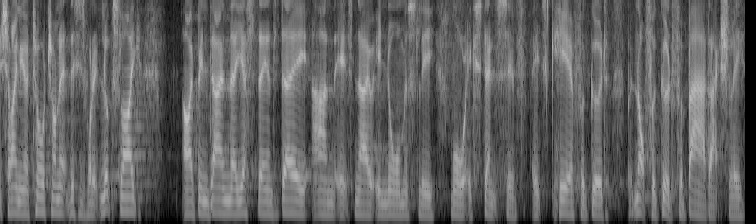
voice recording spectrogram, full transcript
shining a torch on it. This is what it looks like. I've been down there yesterday and today, and it's now enormously more extensive. It's here for good, but not for good, for bad, actually.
